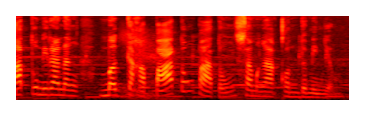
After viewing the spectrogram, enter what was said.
at tumira ng magkakapatong-patong sa mga kondominium.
